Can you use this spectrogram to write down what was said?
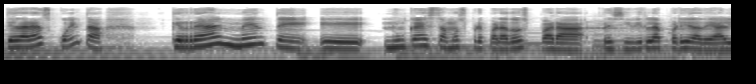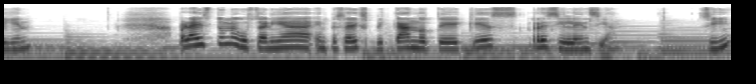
te darás cuenta que realmente eh, nunca estamos preparados para recibir la pérdida de alguien para esto me gustaría empezar explicándote qué es resiliencia. ¿Sí?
